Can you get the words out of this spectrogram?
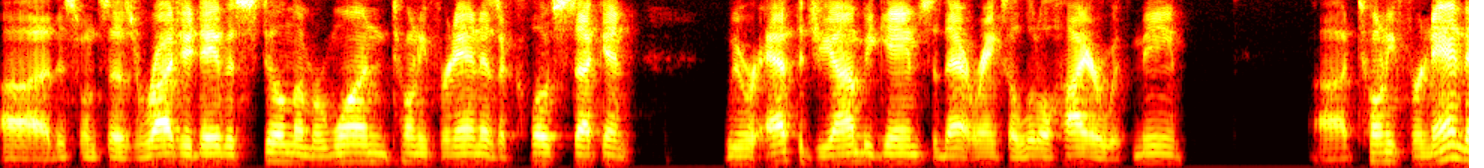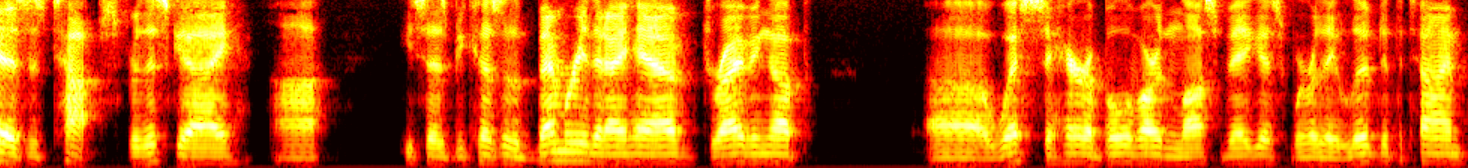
Uh, this one says Rajai Davis still number one, Tony Fernandez a close second. We were at the Giambi game, so that ranks a little higher with me. Uh, Tony Fernandez is tops for this guy. Uh, he says because of the memory that I have driving up uh, West Sahara Boulevard in Las Vegas, where they lived at the time.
